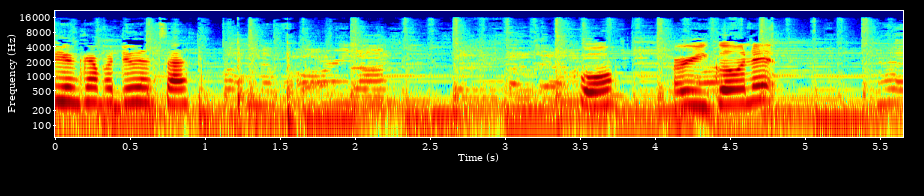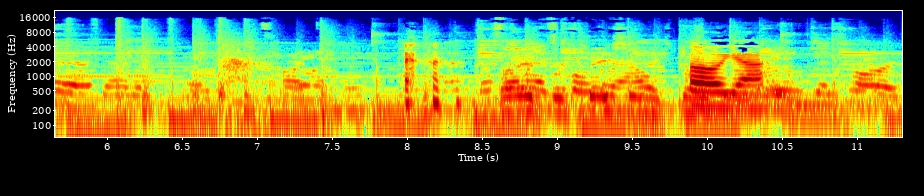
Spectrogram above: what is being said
You and Grandpa doing, Seth? Putting the flooring on. Cool. Are you gluing it? Yeah, I got it. It's hard to move. That's why Sorry it's for colder spacing. out. exposure. Oh, yeah. Moves, It's hard.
